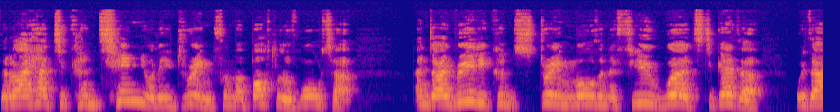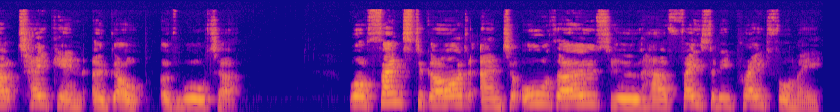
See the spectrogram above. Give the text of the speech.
that I had to continually drink from a bottle of water and I really couldn't string more than a few words together without taking a gulp of water. Well, thanks to God and to all those who have faithfully prayed for me,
